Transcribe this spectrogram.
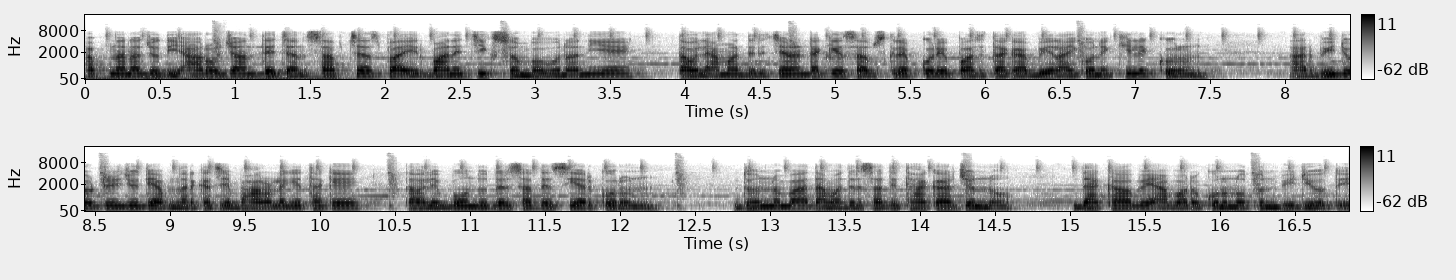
আপনারা যদি আরও জানতে চান সাপ চাষ বা এর বাণিজ্যিক সম্ভাবনা নিয়ে, তাহলে আমাদের চ্যানেলটাকে সাবস্ক্রাইব করে পাশে থাকা বেল আইকনে ক্লিক করুন। আর ভিডিওটি যদি আপনার কাছে ভালো লেগে থাকে, তাহলে বন্ধুদের সাথে শেয়ার করুন। ধন্যবাদ আমাদের সাথে থাকার জন্য। দেখা হবে আবারও কোনো নতুন ভিডিওতে।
